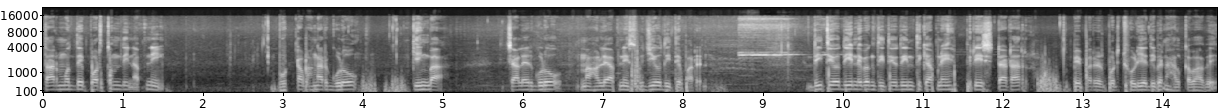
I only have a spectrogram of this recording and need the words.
তার মধ্যে প্রথম দিন আপনি ভুট্টা ভাঙার গুঁড়ো কিংবা চালের গুঁড়ো না হলে আপনি সুজিও দিতে পারেন। দ্বিতীয় দিন এবং তৃতীয় দিন থেকে আপনি ফ্রি স্টার্টার পেপারের উপর ছড়িয়ে দিবেন হালকাভাবে।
